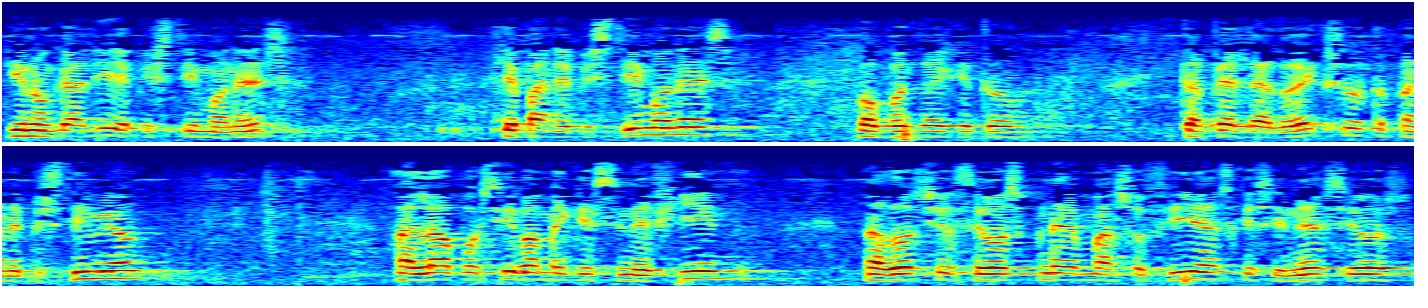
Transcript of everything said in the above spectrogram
γίνουν καλοί επιστήμονες και πανεπιστήμονες όπως λέει και το ταπέλα εδώ έξω το πανεπιστήμιο. Αλλά όπως είπαμε και στην ευχή να δώσει ο Θεός πνεύμα σοφίας και συνέσεως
